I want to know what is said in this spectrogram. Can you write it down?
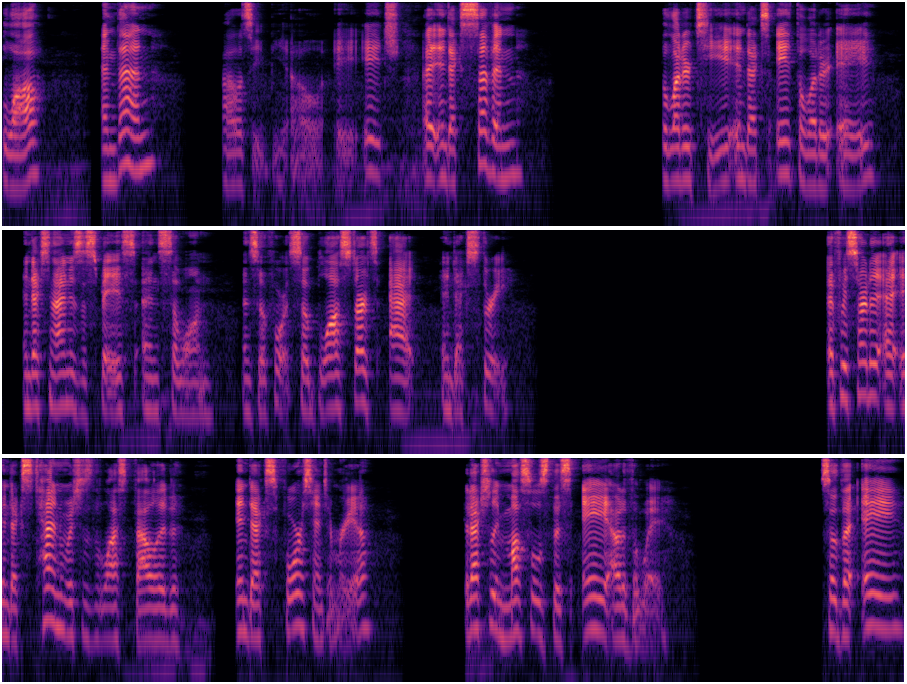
blah, and then, uh, let's see, B-L-A-H, at index 7, the letter T, index 8, the letter A, index 9 is a space, and so on and so forth. So blah starts at index 3. If we started at index 10, which is the last valid index for Santa Maria, it actually muscles this A out of the way. So the A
